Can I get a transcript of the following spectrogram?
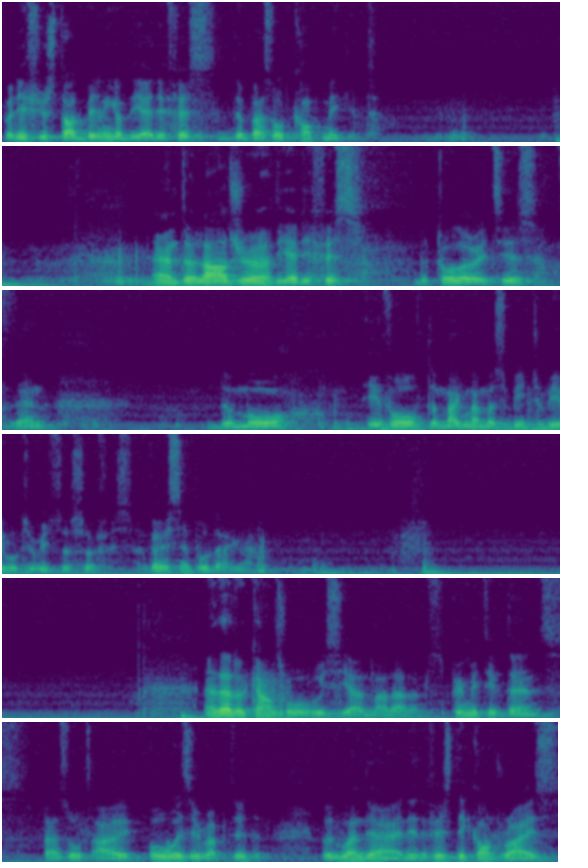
But if you start building up the edifice, the basalt can't make it. And the larger the edifice, the taller it is, then the more evolved the magma must be to be able to reach the surface. A very simple diagram. And that accounts for what we see at Mount Adams. Primitive dense basalts are always erupted, but when they are in the edifice, they can't rise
